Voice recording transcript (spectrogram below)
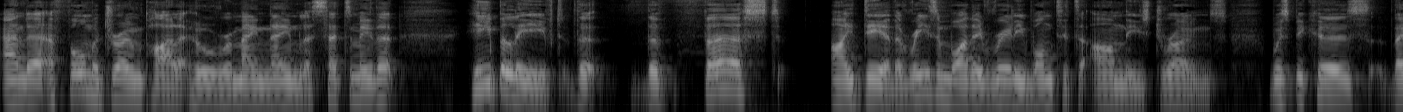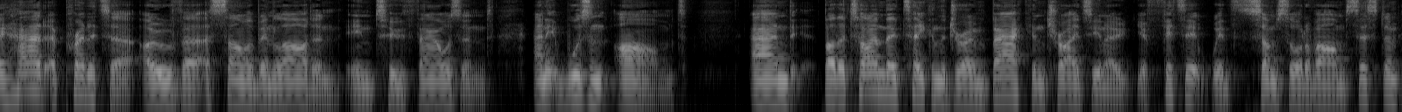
and a, a former drone pilot who will remain nameless said to me that he believed that the first idea, the reason why they really wanted to arm these drones, was because they had a predator over Osama bin Laden in 2000 and it wasn't armed. And by the time they'd taken the drone back and tried to, you know, you fit it with some sort of armed system,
